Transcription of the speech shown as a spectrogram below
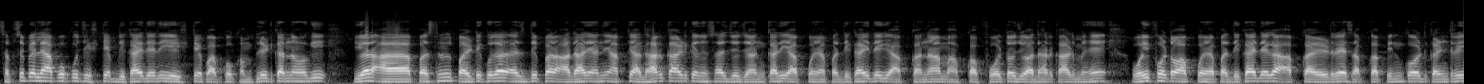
सबसे पहले आपको कुछ स्टेप दिखाई दे रही है। ये स्टेप आपको कंप्लीट करना होगी। योर पर्सनल पर्टिकुलर एस पर आधार, यानी आपके आधार कार्ड के अनुसार जो जानकारी आपको यहाँ पर दिखाई देगी, आपका नाम, आपका फ़ोटो जो आधार कार्ड में है, वही फ़ोटो आपको यहाँ पर दिखाई देगा। आपका एड्रेस आपका पिन कोड कंट्री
